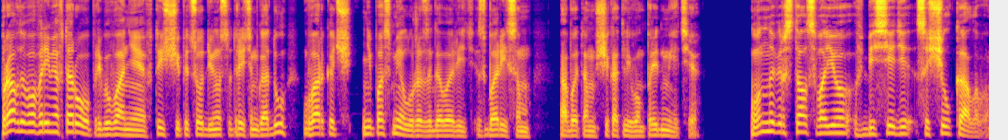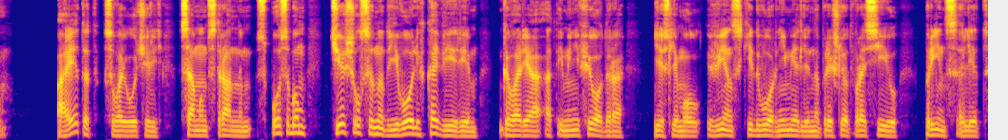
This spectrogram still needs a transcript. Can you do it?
Правда, во время второго пребывания в 1593 году Варкач не посмел уже заговорить с Борисом об этом щекотливом предмете. Он наверстал свое в беседе со Щелкаловым, а этот, в свою очередь, самым странным способом тешился над его легковерием, говоря от имени Федора – если, мол, Венский двор немедленно пришлет в Россию принца лет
